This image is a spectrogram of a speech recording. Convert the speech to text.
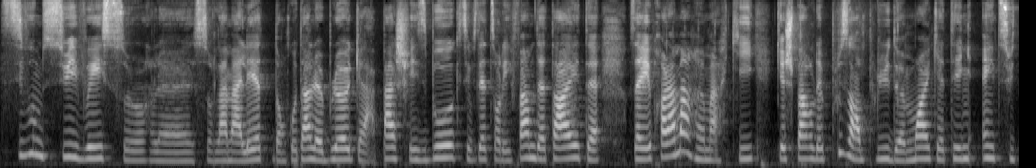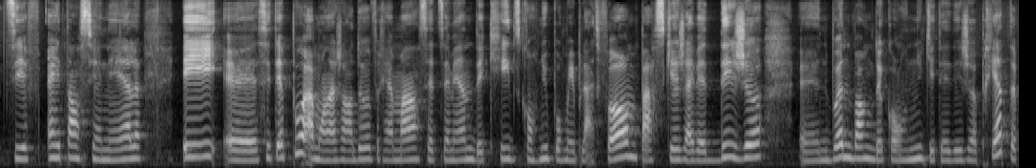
Si vous me suivez sur, le, sur la mallette, donc autant le blog que la page Facebook, si vous êtes sur les femmes de tête, vous avez probablement remarqué que je parle de plus en plus de marketing intuitif, intentionnel. Et euh, c'était pas à mon agenda vraiment cette semaine de créer du contenu pour mes plateformes parce que j'avais déjà euh, une bonne banque de contenu qui était déjà prête.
